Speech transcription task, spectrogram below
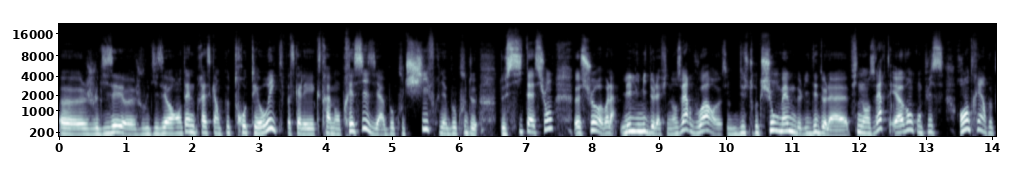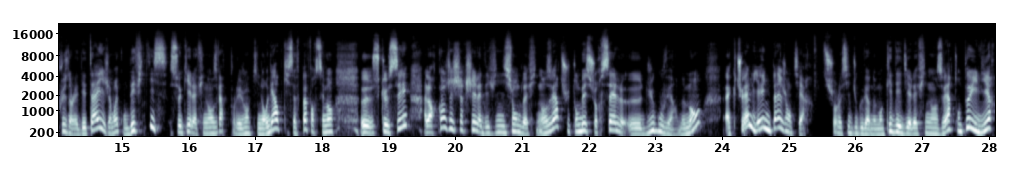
je, vous le disais hors antenne, presque un peu trop théorique, parce qu'elle est extrêmement précise. Il y a beaucoup de chiffres, il y a beaucoup de, de citations sur voilà, les limites de la finance verte, voire c'est une destruction même de l'idée de la finance verte. Et avant qu'on puisse rentrer un peu plus dans les détails, j'aimerais qu'on définisse ce qu'est la finance verte pour les gens qui nous regardent, qui ne savent pas forcément euh, ce que c'est. Alors, quand j'ai cherché la définition de la finance verte, je suis tombée sur celle euh, du gouvernement actuel. Il y a une page entière sur le site du gouvernement qui est dédiée à la finance verte. On peut y lire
